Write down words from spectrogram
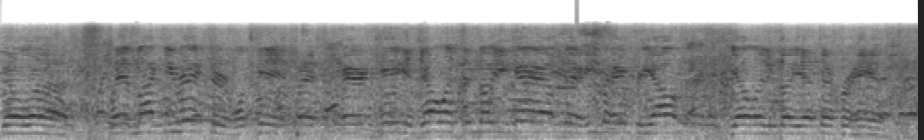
Bill uh, We have Mikey Rector once again, Pastor Eric King, and y'all let them know you care out there. He's out here for y'all. Y'all let him know you out there for him.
